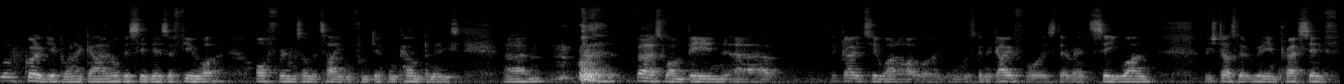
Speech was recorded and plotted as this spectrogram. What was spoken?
we've got to give one a go. And obviously, there's a few offerings on the table from different companies. Um, first one being uh, the go-to one I was going to go for is the Red Sea one, which does look really impressive.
